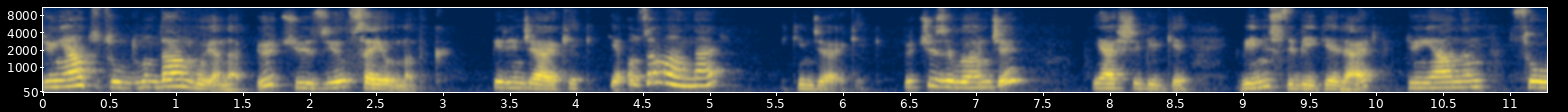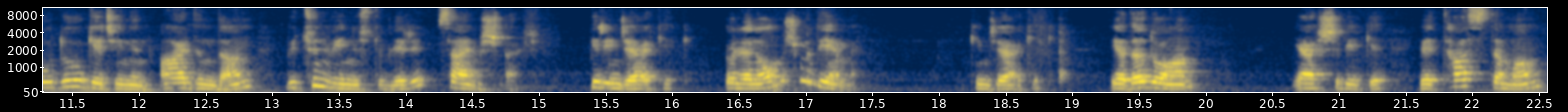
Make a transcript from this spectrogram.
Dünya tutulduğundan bu yana 300 yıl sayılmadık. Birinci erkek. Ya o zamanlar? ikinci erkek. 300 yıl önce yaşlı bilge. Venüslü bilgeler dünyanın soğuduğu gecenin ardından bütün Venüslüleri saymışlar. Birinci erkek. Ölen olmuş mu diye mi? İkinci erkek. Ya da doğan yaşlı bilge ve tas tamam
